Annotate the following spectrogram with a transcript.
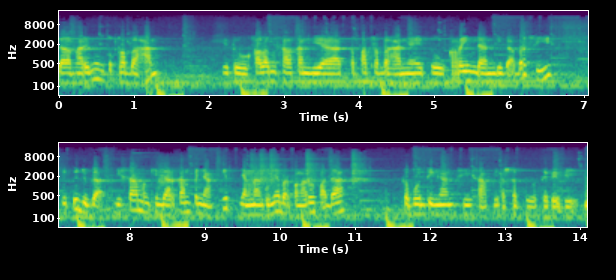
dalam hari ini untuk rebahan gitu kalau misalkan dia tempat rebahannya itu kering dan juga bersih itu juga bisa menghindarkan penyakit yang nantinya berpengaruh pada kebuntingan si sapi tersebut TBB.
